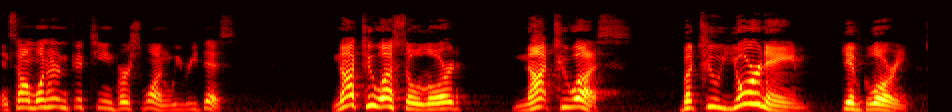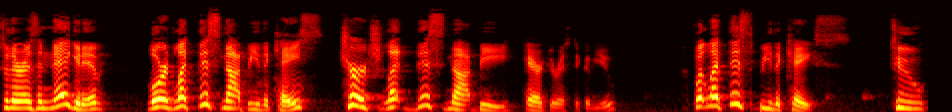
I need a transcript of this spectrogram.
In Psalm 115, verse 1, we read this Not to us, O Lord, not to us, but to your name give glory. So there is a negative. Lord, let this not be the case. Church, let this not be characteristic of you. But let this be the case. To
